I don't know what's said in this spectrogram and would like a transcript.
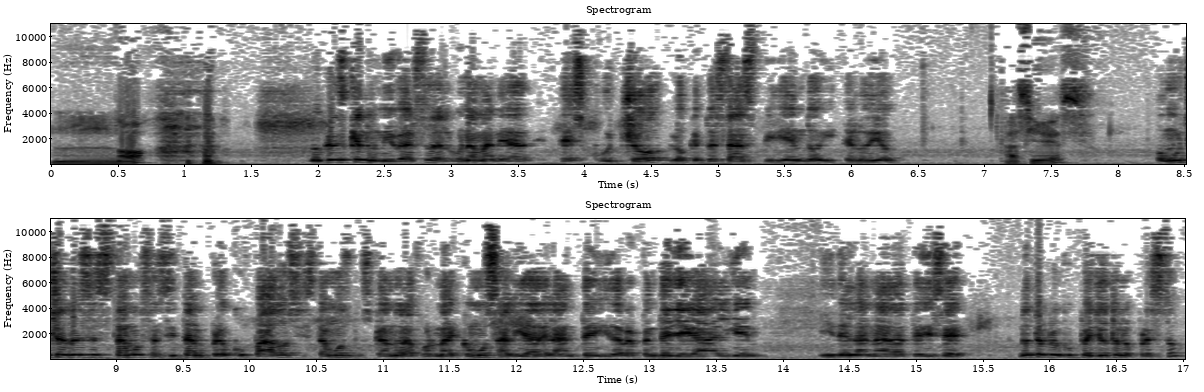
Mm, no. ¿No crees que el universo de alguna manera te escuchó lo que tú estabas pidiendo y te lo dio? Así es. O muchas veces estamos así tan preocupados y estamos buscando la forma de cómo salir adelante y de repente llega alguien y de la nada te dice, no te preocupes, yo te lo presto.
